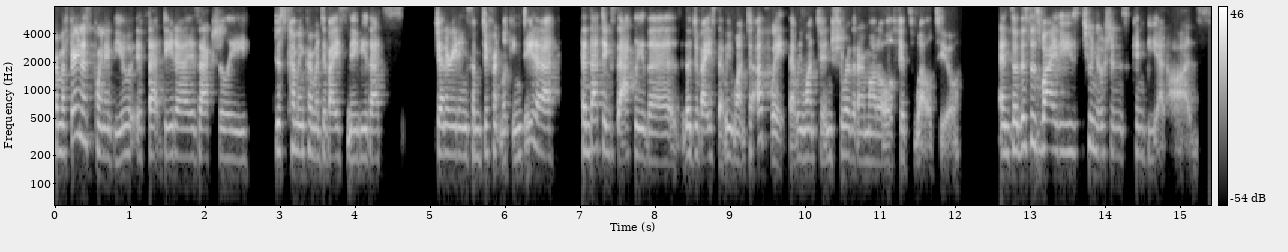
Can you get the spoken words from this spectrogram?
from a fairness point of view, if that data is actually just coming from a device, maybe that's generating some different looking data, then that's exactly the, the device that we want to upweight, that we want to ensure that our model fits well to. And so, this is why these two notions can be at odds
